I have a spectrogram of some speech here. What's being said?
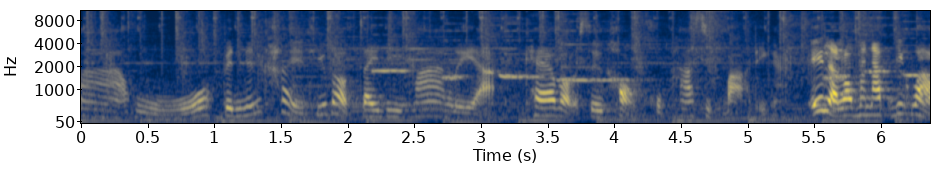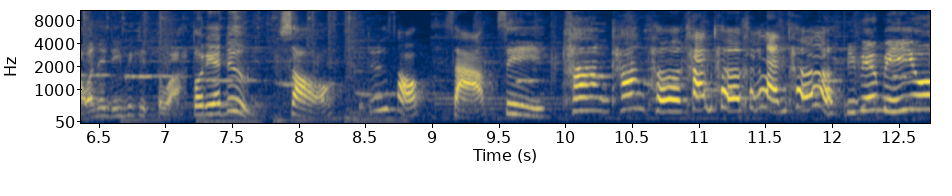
มาโหเป็นเงื่อนไขที่แบบใจดีมากเลยอะแค่แบบซื้อของครบ 50 บาทเองอะเอ๊ะเดี๋ยวเรามานับดีกว่าว่าในนี้มีกี่ตัว ตัวเนี้ยหนึ่งสองตัวนี้สองสามสี่ข้างข้างเธอ ข้างเธอข้างหลังเธอมีเบบีอยู่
